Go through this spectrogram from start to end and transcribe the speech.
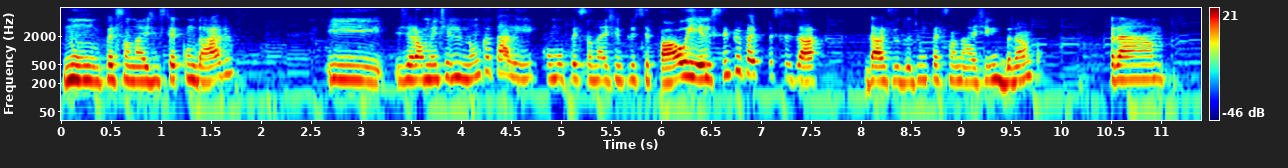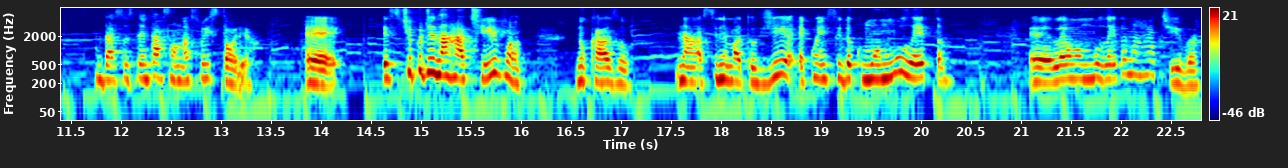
num personagem secundário e geralmente ele nunca está ali como personagem principal e ele sempre vai precisar da ajuda de um personagem branco para dar sustentação na sua história. É, esse tipo de narrativa, no caso na cinematurgia, é conhecida como uma muleta. Ela é uma muleta narrativa.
